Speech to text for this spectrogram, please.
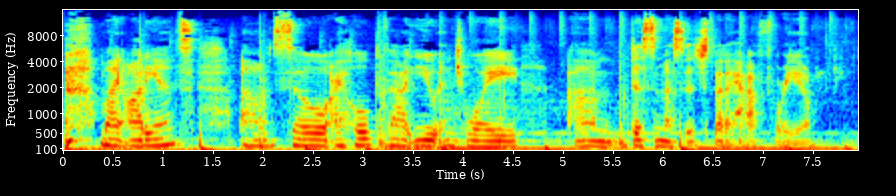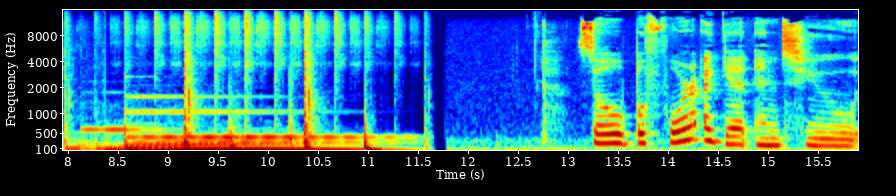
my audience. Um, so I hope that you enjoy um, this message that I have for you. So, before I get into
